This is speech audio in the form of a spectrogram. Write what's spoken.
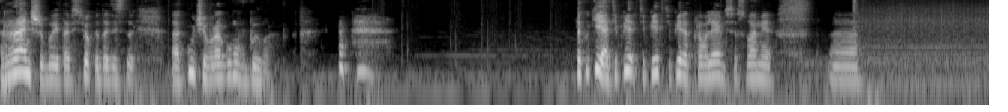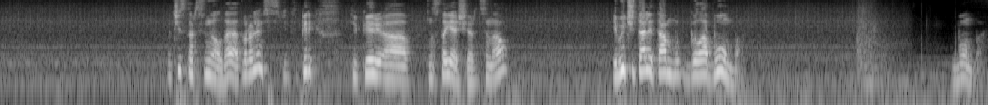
Раньше бы это все, когда здесь а, куча врагов было. Так окей, а теперь, теперь, теперь отправляемся с вами... Э, ну, чисто арсенал, да? Отправляемся теперь, теперь э, в настоящий арсенал. И вы читали, там была бомба. Бомба.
